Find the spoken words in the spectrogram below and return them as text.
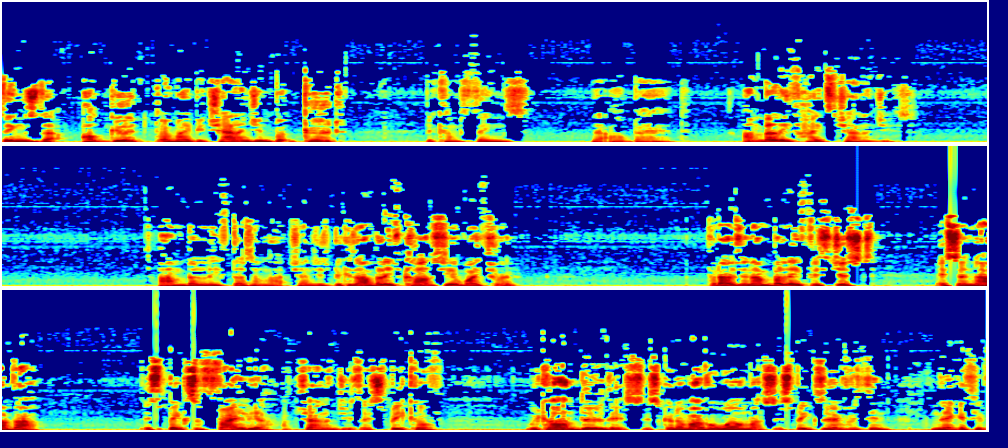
things that are good, they may be challenging, but good, become things that are bad. Unbelief hates challenges. Unbelief doesn't like challenges because unbelief can't see a way through. For those in unbelief, it's just, it's another, it speaks of failure challenges. They speak of, we can't do this, it's going to overwhelm us. It speaks of everything negative.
